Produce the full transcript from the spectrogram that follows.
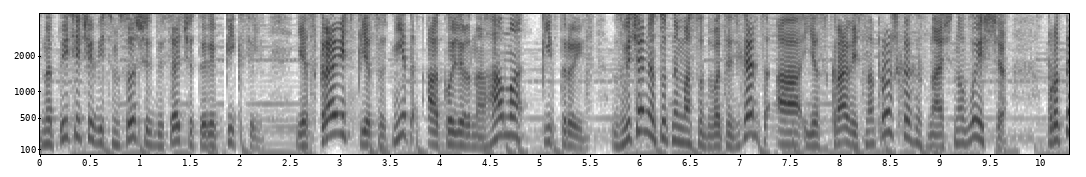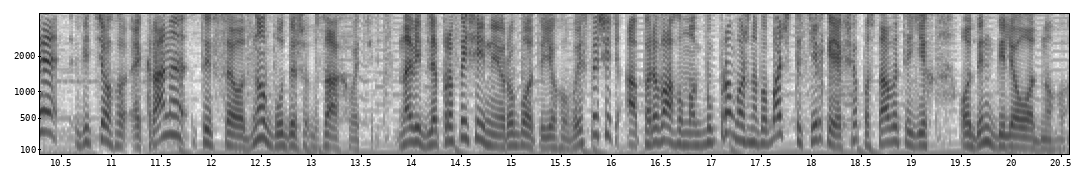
на 1864 пікселі, яскравість 500 ніт, а колірна гама пі 3. Звичайно, тут нема 120 Гц, а яскравість на прошках значно вища. Проте від цього екрана ти все одно будеш в захваті. Навіть для професійної роботи його вистачить, а перевагу MacBook Pro можна побачити тільки якщо поставити їх один біля одного.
